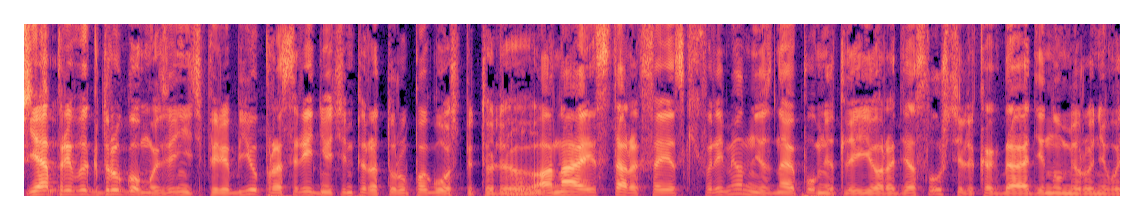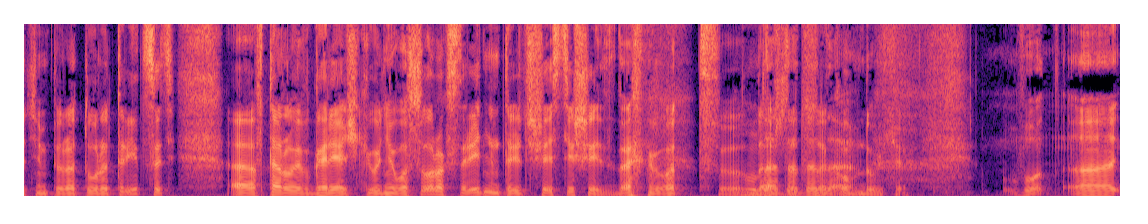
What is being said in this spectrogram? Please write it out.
Я привык к другому, извините, перебью, про среднюю температуру по госпиталю. Ну. Она из старых советских времен, не знаю, помнят ли ее радиослушатели, когда один умер, у него температура 30, э, второй в горячке у него 40, в среднем 36,6, да, вот, э, ну да, в таком духе. Вот. А,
